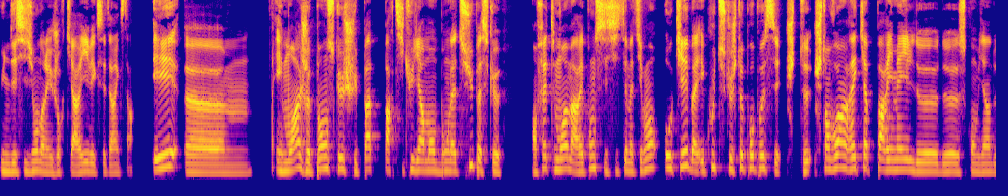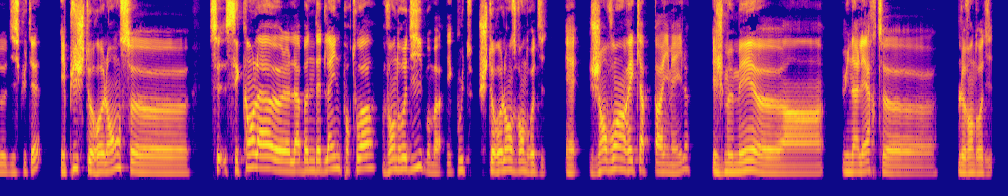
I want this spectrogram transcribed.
une décision dans les jours qui arrivent, etc., etc. Et et moi, je pense que je suis pas particulièrement bon là-dessus parce que en fait, moi, ma réponse, c'est systématiquement, OK, bah écoute, ce que je te propose, c'est, je te, je t'envoie un récap par email de, de ce qu'on vient de discuter, et puis je te relance. euh, c'est, quand la, euh, la bonne deadline pour toi? Vendredi? Bon bah écoute, je te relance vendredi. Et j'envoie un récap par email, et je me mets euh, un, une alerte euh, le vendredi.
